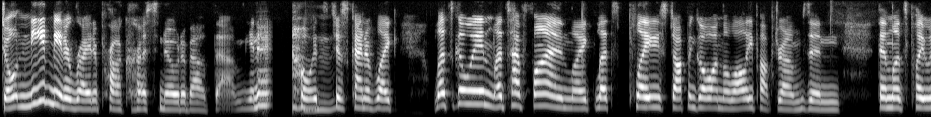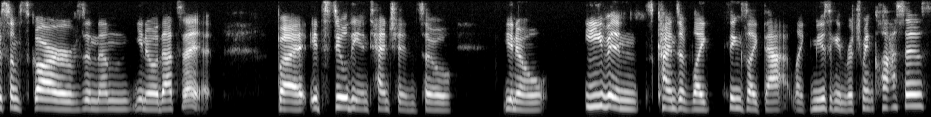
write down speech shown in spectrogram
don't need me to write a progress note about them. You know, mm-hmm. it's just kind of like, let's go in, let's have fun, like let's play stop and go on the lollipop drums, and then let's play with some scarves, and then you know that's it. But it's still the intention. So, you know, even kinds of like things like that, like music enrichment classes.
